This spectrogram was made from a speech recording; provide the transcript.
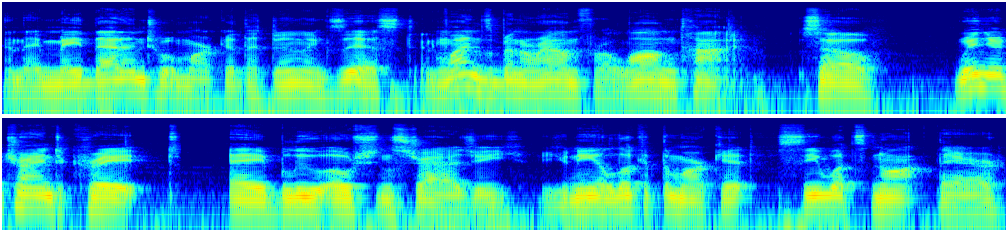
And they made that into a market that didn't exist, and wine's been around for a long time. So when you're trying to create a blue ocean strategy, you need to look at the market, see what's not there,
